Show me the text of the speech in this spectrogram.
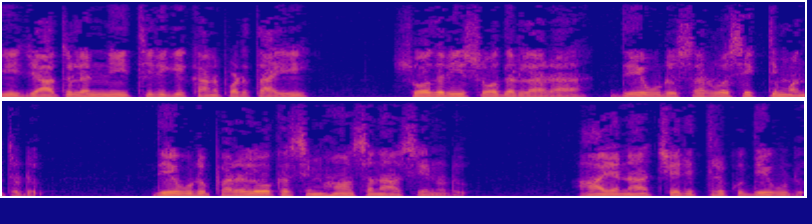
ఈ జాతులన్నీ తిరిగి కనపడతాయి. సోదరీ సోదరులారా దేవుడు సర్వశక్తిమంతుడు. దేవుడు పరలోక సింహాసనాసీనుడు. ఆయన చరిత్రకు దేవుడు.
